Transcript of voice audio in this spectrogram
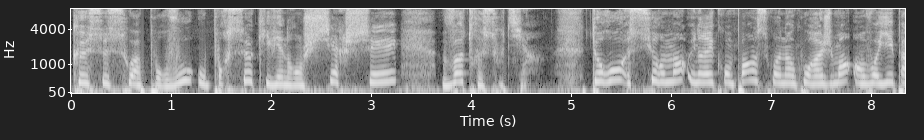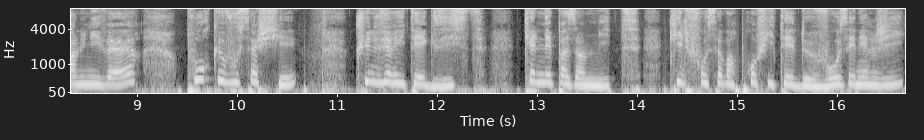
que ce soit pour vous ou pour ceux qui viendront chercher votre soutien. Taureau, sûrement une récompense ou un encouragement envoyé par l'univers pour que vous sachiez qu'une vérité existe, qu'elle n'est pas un mythe, qu'il faut savoir profiter de vos énergies,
